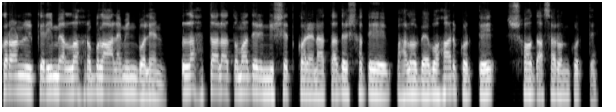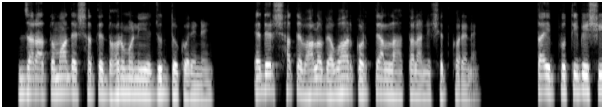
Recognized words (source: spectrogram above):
কোরআনুল করিমে আল্লাহ রবুল্লা আলমিন বলেন, আল্লাহ তালা তোমাদের নিষেধ করে না তাদের সাথে ভালো ব্যবহার করতে, সৎ আচরণ করতে। যারা তোমাদের সাথে ধর্ম নিয়ে যুদ্ধ করে নেয়, এদের সাথে ভালো ব্যবহার করতে আল্লাহ তালা নিষেধ করে নেয়। তাই প্রতিবেশী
